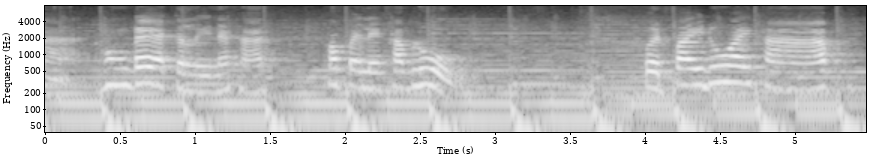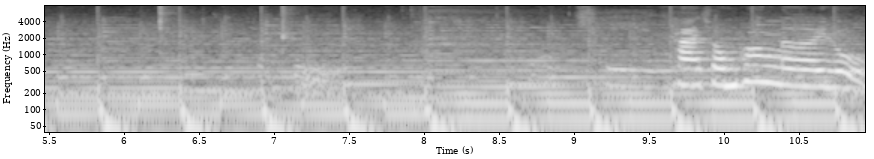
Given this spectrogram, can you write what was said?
อ่าห้องแรกกันเลยนะคะ เข้าไปเลยครับลูก เปิดไฟด้วยครับพาชมห้องเลยลูก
